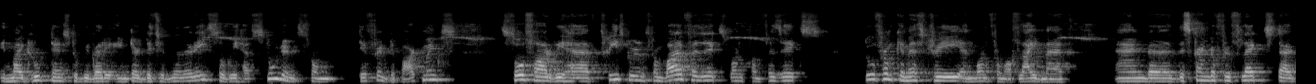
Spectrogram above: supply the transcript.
in my group tends to be very interdisciplinary. So we have students from different departments. So far, we have three students from biophysics, one from physics, two from chemistry and one from applied math. And uh, this kind of reflects that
